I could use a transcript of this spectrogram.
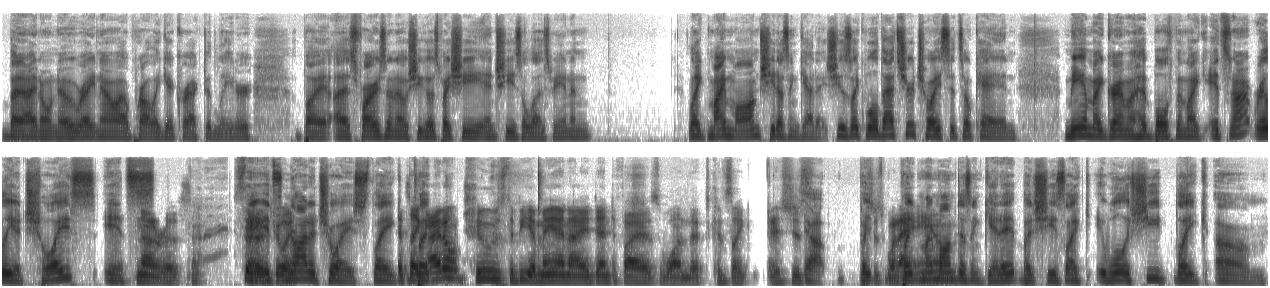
but I don't know right now. I'll probably get corrected later. But as far as I know, she goes by she and she's a lesbian. And like my mom, she doesn't get it. She's like, well, that's your choice. It's okay. And me and my grandma have both been like, it's not really a choice. It's, it's not a really it's not, it's a choice. not a choice. Like, It's like but, I don't choose to be a man. I identify as one. That's because like it's just yeah, but, just what but I my mom doesn't get it. But she's like, well, if she like, um,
